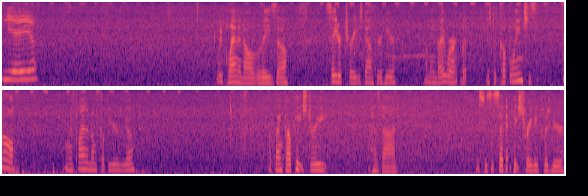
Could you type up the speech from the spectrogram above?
Yeah. We planted all of these uh, cedar trees down through here. I mean, they weren't but just a couple inches tall when we planted them a couple years ago. I think our peach tree has died. This is the second peach tree we put here.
